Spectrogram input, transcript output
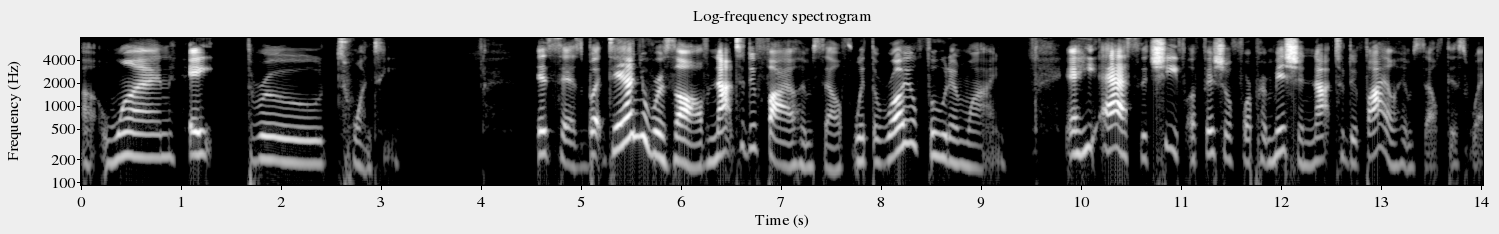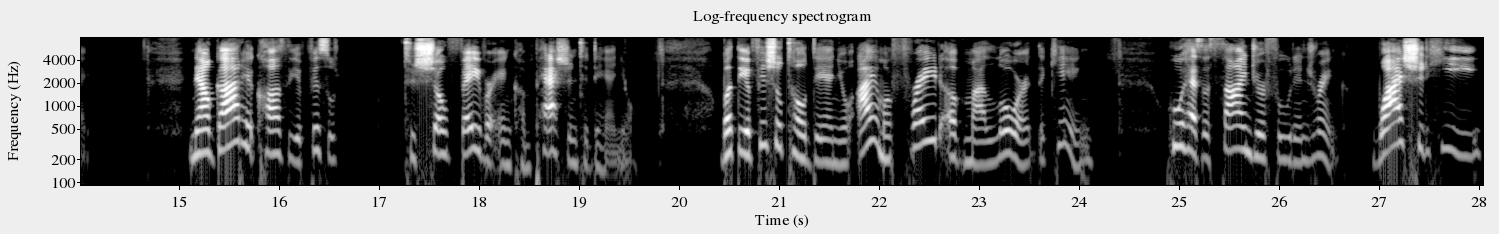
uh, 1 8 through 20. It says, But Daniel resolved not to defile himself with the royal food and wine and he asked the chief official for permission not to defile himself this way. Now, God had caused the official to show favor and compassion to Daniel. But the official told Daniel, I am afraid of my lord, the king, who has assigned your food and drink. Why should he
